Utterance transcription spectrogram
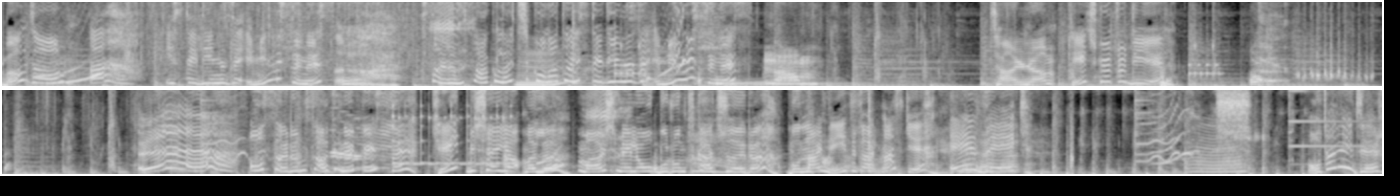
Buldum. Ah, istediğinize emin misiniz? Ah, sarımsaklı çikolata istediğinize emin misiniz? Nam. Tanrım hiç kötü değil. Ee, o sarımsak nefesi. Kate bir şey yapmalı. Marshmallow burun tıkaçları. Bunlar neyi düzeltmez ki? Ezik. Şş, o da nedir?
